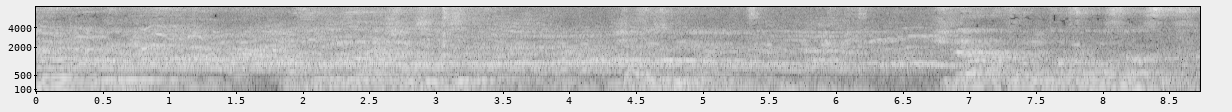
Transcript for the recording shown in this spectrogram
de nimic. A făcut întâlnirea și am simțit și a fost bine. Și de-aia ne aflăm în fața voastră astăzi.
